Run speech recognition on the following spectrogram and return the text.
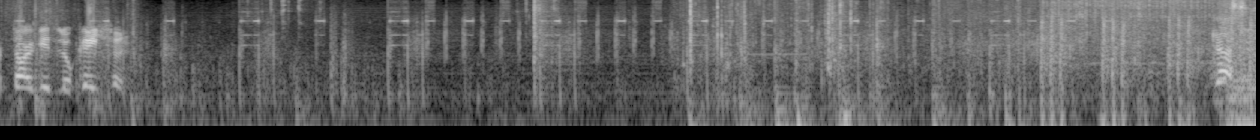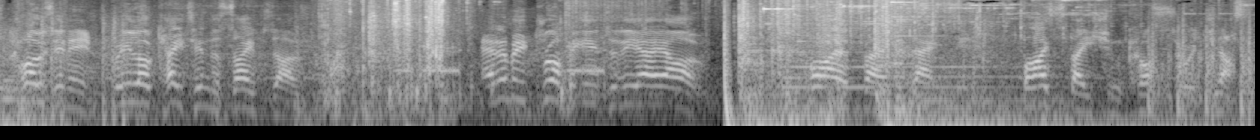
For target location. Gas is closing in. Relocating the safe zone. Enemy dropping into the AO. Fire sale is active. Buy station costs are adjusted.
